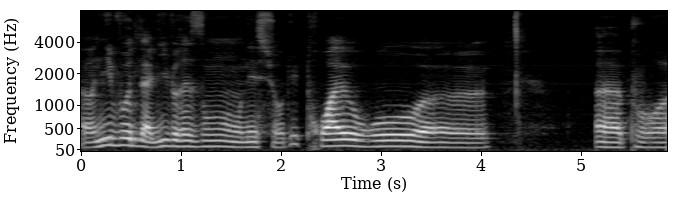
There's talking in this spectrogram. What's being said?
Euh, au niveau de la livraison, on est sur du 3 euros euh, euh, pour,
